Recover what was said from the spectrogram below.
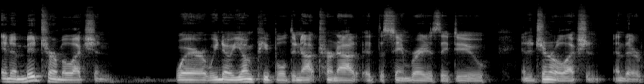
in a midterm election, where we know young people do not turn out at the same rate as they do in a general election, and they're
